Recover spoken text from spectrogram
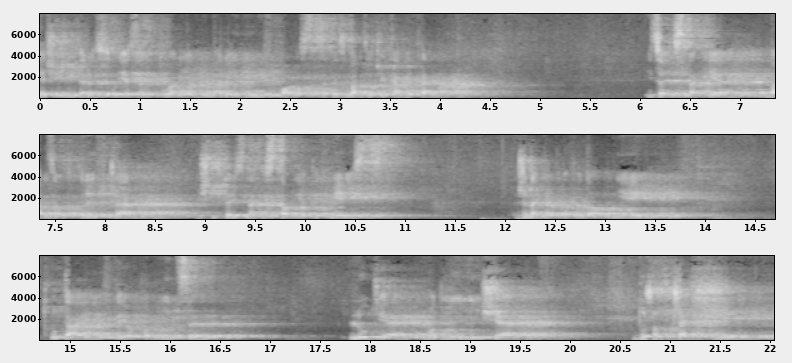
Ja się interesuję sanktuariami maryjnymi w Polsce. To jest bardzo ciekawy temat. I co jest takie bardzo odkrywcze, jeśli ktoś zna historię tych miejsc, że najprawdopodobniej tutaj, w tej okolicy, ludzie modlili się dużo wcześniej,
